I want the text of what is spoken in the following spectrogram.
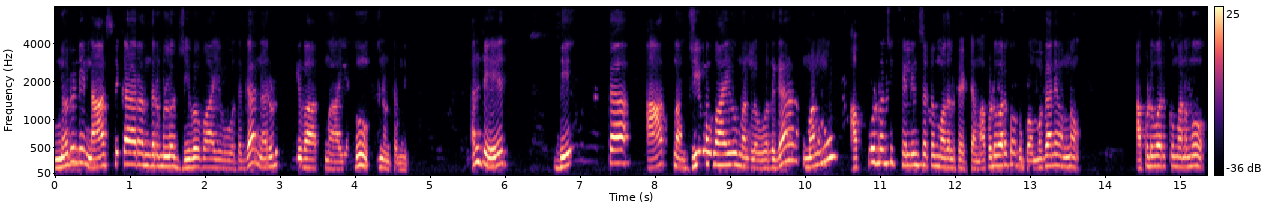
నరుని నాసికారంధ్రంలో జీవవాయువు ఊదగా నరుడు జీవాత్మ అయ్యను అని ఉంటుంది. అంటే దేవుని యొక్క ఆత్మ జీవవాయువు మనలో ఊదగా మనము అప్పుడు నుంచి చెల్లించటం మొదలు పెట్టాం. అప్పటి వరకు ఒక బొమ్మగానే ఉన్నాం. అప్పటి వరకు మనము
